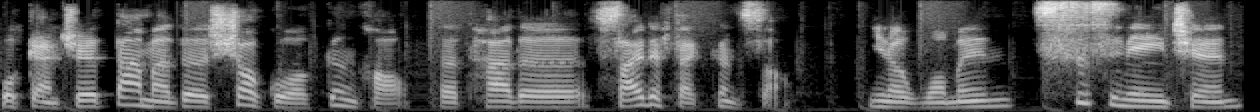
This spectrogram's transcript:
我感觉大麻的效果更好，呃，它的 side effect 更少。因为我们四十年以前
